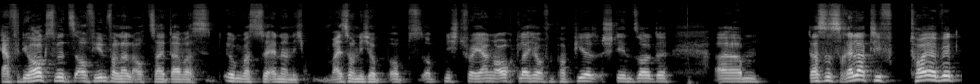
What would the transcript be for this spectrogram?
ja. für die Hawks wird es auf jeden Fall halt auch Zeit, da was, irgendwas zu ändern. Ich weiß auch nicht, ob, ob nicht Trae Young auch gleich auf dem Papier stehen sollte. Ähm, dass es relativ teuer wird,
